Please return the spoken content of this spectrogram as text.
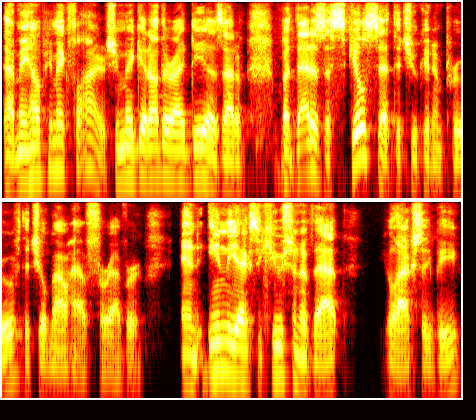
that may help you make flyers you may get other ideas out of but that is a skill set that you can improve that you'll now have forever and in the execution of that you'll actually be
